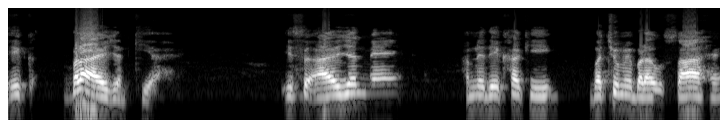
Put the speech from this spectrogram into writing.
एक बड़ा आयोजन किया है। इस आयोजन में हमने देखा कि बच्चों में बड़ा उत्साह है।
